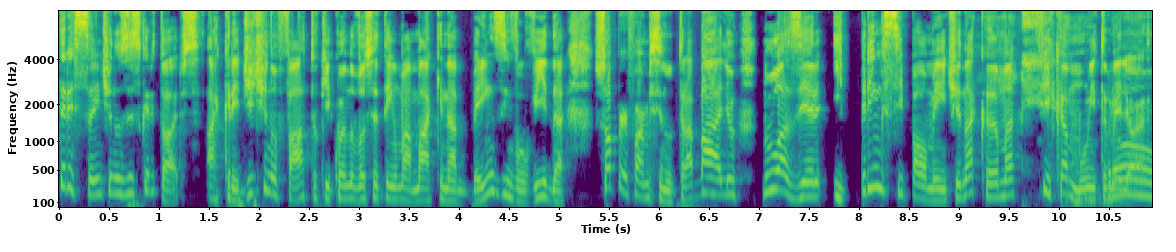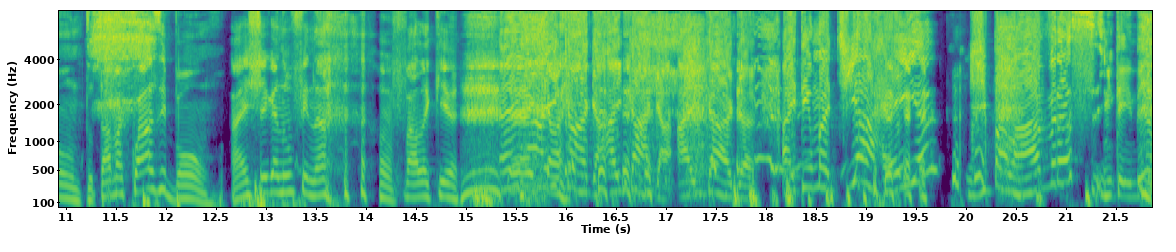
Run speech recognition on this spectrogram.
interessante nos escritórios. Acredite no fato que quando você tem uma máquina bem desenvolvida, sua performance no trabalho, no lazer e principalmente na cama fica muito Pronto, melhor. Pronto, tava quase bom. Aí chega no final, fala que. É, aí caga, aí caga, aí caga. Aí tem uma diarreia de palavras, entendeu?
